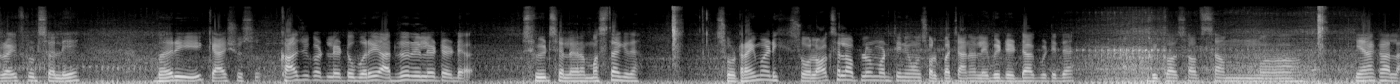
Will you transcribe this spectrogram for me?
ಡ್ರೈ ಫ್ರೂಟ್ಸಲ್ಲಿ ಬರೀ ಕ್ಯಾಶೂಸು ಕಾಜು ಕಟ್ಲೆಟು, ಬರೀ ಅದ್ರ ರಿಲೇಟೆಡ್ ಸ್ವೀಟ್ಸ್ ಎಲ್ಲ ಮಸ್ತಾಗಿದೆ. ಸೊ ಟ್ರೈ ಮಾಡಿ. ಸೊ ಲಾಗ್ಸ್ ಎಲ್ಲ ಅಪ್ಲೋಡ್ ಮಾಡ್ತೀನಿ. ಒಂದು ಸ್ವಲ್ಪ ಚಾನಲ್ ಎಬಿ ಡೆಡ್ ಆಗಿಬಿಟ್ಟಿದೆ. ಬಿಕಾಸ್ ಆಫ್ ಸಮ್ ಏನಕ್ಕಾಗಲ್ಲ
